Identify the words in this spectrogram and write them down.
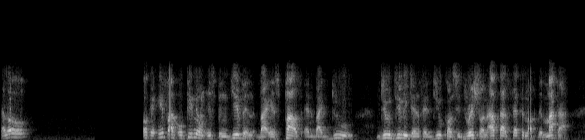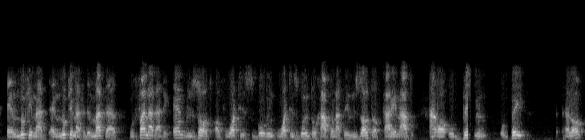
hello. Okay, if an opinion is being given by a spouse and by due due diligence and due consideration after setting up the matter and looking at and looking at the matter, we find out that the end result of what is going what is going to happen as a result of carrying out or obeying obey. Hello.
